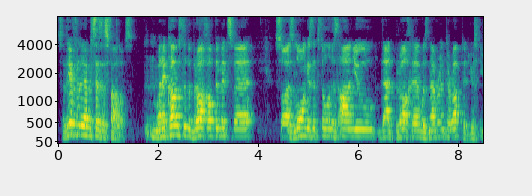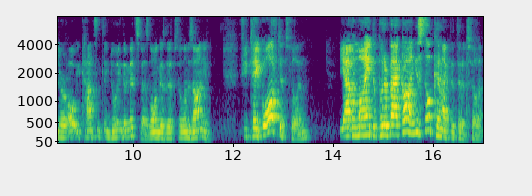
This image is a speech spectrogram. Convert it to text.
So therefore the Rebbe says as follows. when it comes to the bracha of the mitzvah, so as long as the tefillin is on you, that bracha was never interrupted. You're, you're constantly doing the mitzvah as long as the tefillin is on you. If you take off the tefillin, you have a mind to put it back on, you're still connected to the tefillin.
